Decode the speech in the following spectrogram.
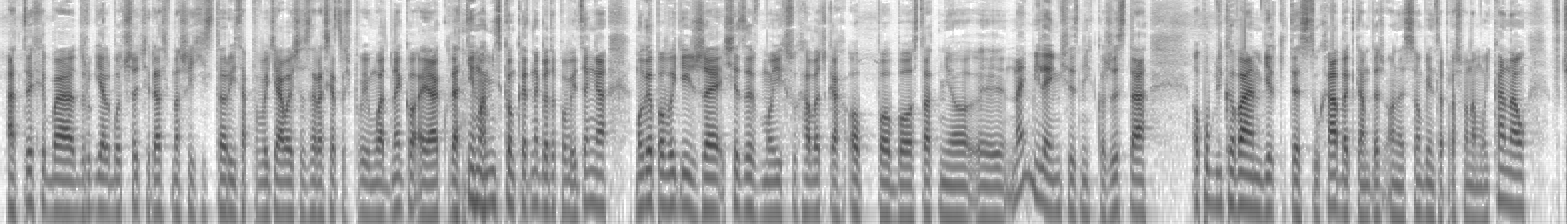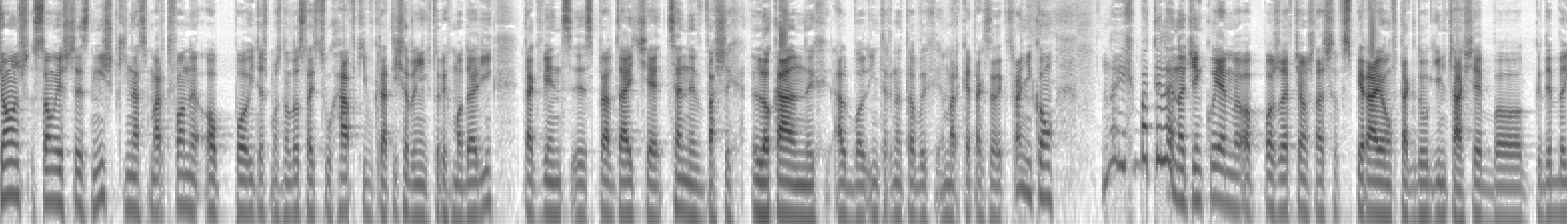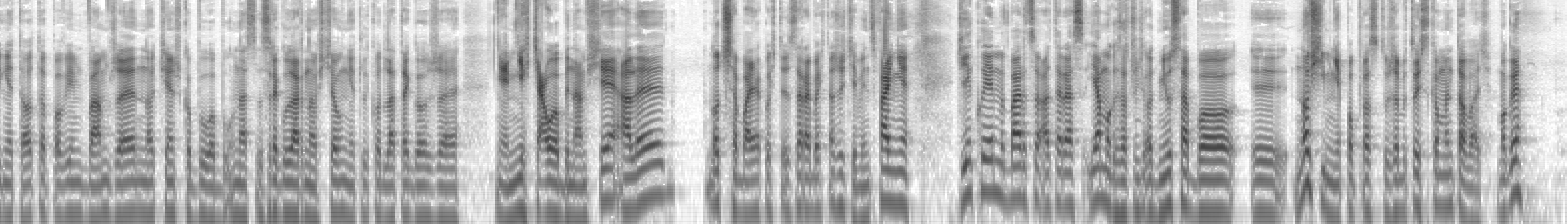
A ty chyba drugi albo trzeci raz w naszej historii zapowiedziałeś, że zaraz ja coś powiem ładnego, a ja akurat nie mam nic konkretnego do powiedzenia. Mogę powiedzieć, że siedzę w moich słuchaweczkach Oppo, bo ostatnio y, najmilej mi się z nich korzysta. Opublikowałem wielki test słuchawek, tam też one są, więc zapraszam na mój kanał. Wciąż są jeszcze zniżki na smartfony Oppo i też można dostać słuchawki w gratisie do niektórych modeli, tak więc y, sprawdzajcie ceny w waszych lokalnych albo internetowych marketach z elektroniką. No i chyba tyle. No dziękujemy Oppo, że wciąż nas wspierają w tak długim czasie, bo gdyby nie to, to powiem wam, że no ciężko byłoby u nas z regularnością, nie tylko dlatego, że nie wiem, nie chciałoby nam się, ale no trzeba jakoś też zarabiać na życie, więc fajnie. Dziękujemy bardzo, a teraz ja mogę zacząć od newsa, bo yy, nosi mnie po prostu, żeby coś skomentować. Mogę?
